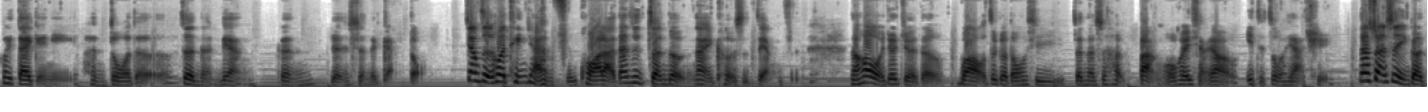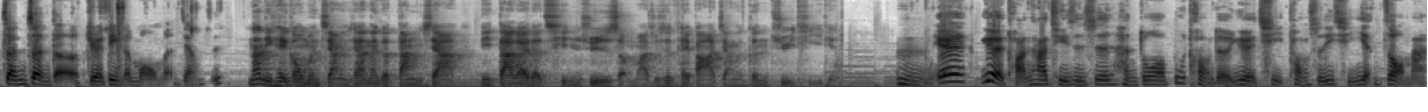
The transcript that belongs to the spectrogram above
会带给你很多的正能量跟人生的感动。这样子会听起来很浮夸啦，但是真的那一刻是这样子。然后我就觉得，哇，这个东西真的是很棒，我会想要一直做下去。那算是一个真正的决定的 moment，这样子。那你可以跟我们讲一下那个当下你大概的情绪是什么吗？就是可以把它讲得更具体一点。嗯，因为乐团它其实是很多不同的乐器同时一起演奏嘛。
